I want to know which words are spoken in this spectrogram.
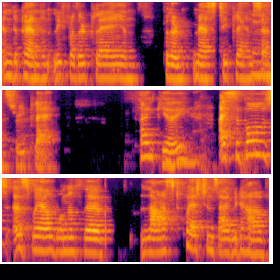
independently for their play and for their messy play and yeah. sensory play. Thank you. Mm-hmm. I suppose as well, one of the last questions I would have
